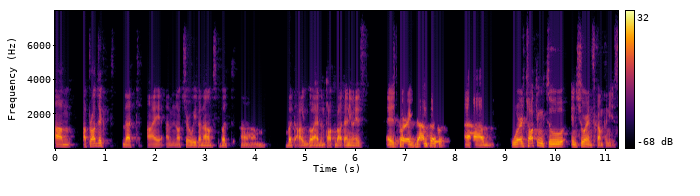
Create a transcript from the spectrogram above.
um, a project that I am not sure we've announced, but um, but I'll go ahead and talk about anyways, is for example, um, we're talking to insurance companies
